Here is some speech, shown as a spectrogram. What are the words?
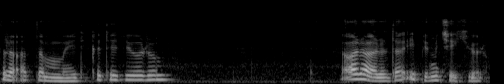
Sıra atlamamaya dikkat ediyorum. Ara ara da ipimi çekiyorum.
